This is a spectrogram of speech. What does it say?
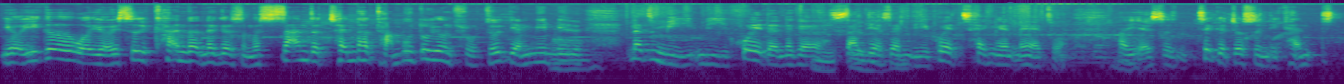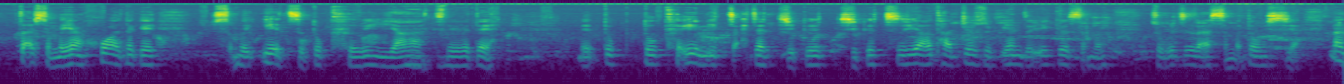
有一个我有一次看到那个什么山的称，它全部都用竹子点密密的，那是米米会的那个山店是米会称的那种，它也是这个就是你看在什么样画那个什么叶子都可以呀、对不对？那都都可以，你摘这几个几个枝丫，它就是变成一个什么竹子啊，什么东西啊？那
